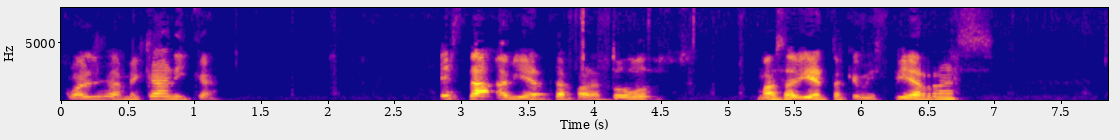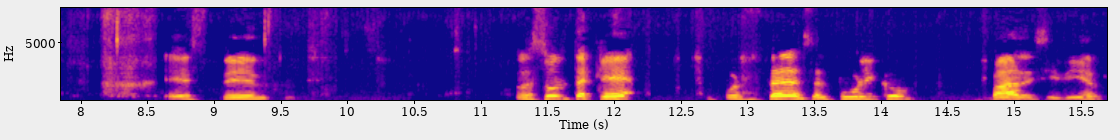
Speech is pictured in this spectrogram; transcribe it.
¿Cuál es la mecánica? Está abierta para todos, más abierta que mis piernas. Este resulta que pues ustedes el público va a decidir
